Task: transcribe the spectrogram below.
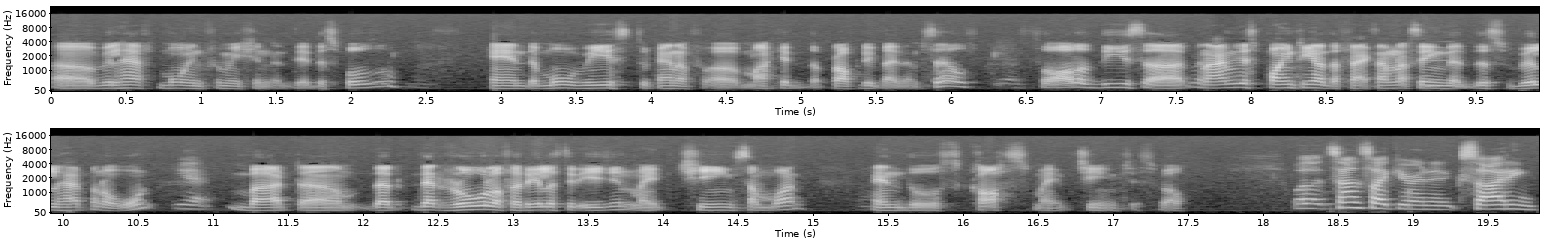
uh, will have more information at their disposal and more ways to kind of uh, market the property by themselves. So all of these, uh, you know, I'm just pointing out the facts. I'm not saying Mm. that this will happen or won't, Yeah. but um, that that role of a real estate agent might change somewhat, and those costs might change as well. Well, it sounds like you're in an exciting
